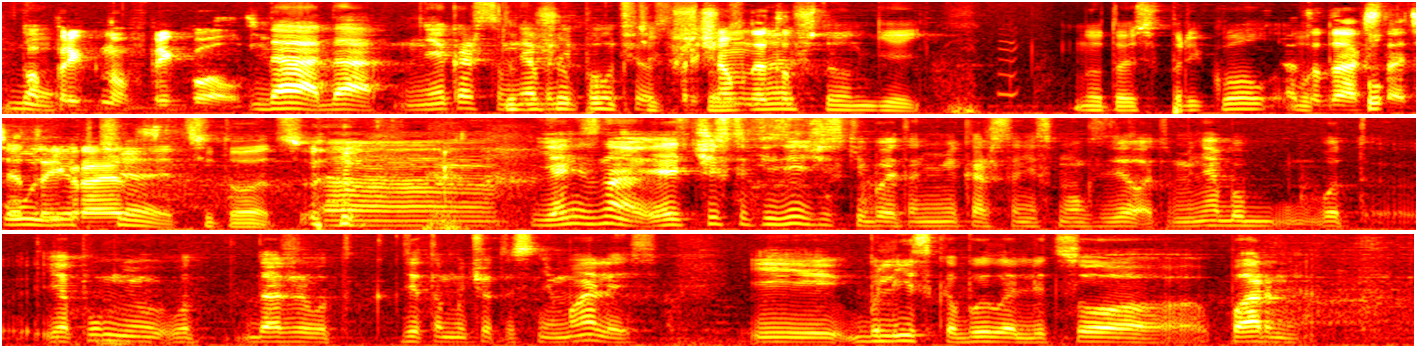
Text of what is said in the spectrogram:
Ну, при- ну, в прикол. типа. Да, да, мне кажется, у Ты меня бы не получилось. Причем что знаешь, этот- что он гей. Ну, то есть в прикол Это у- да, кстати, у- это играет- ситуацию. Э, Я не знаю, я чисто физически бы это, мне кажется, не смог сделать. У меня бы вот, я помню, вот даже вот где-то мы что-то снимались, и близко было лицо парня,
